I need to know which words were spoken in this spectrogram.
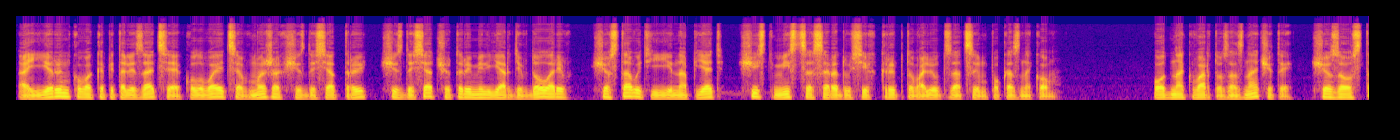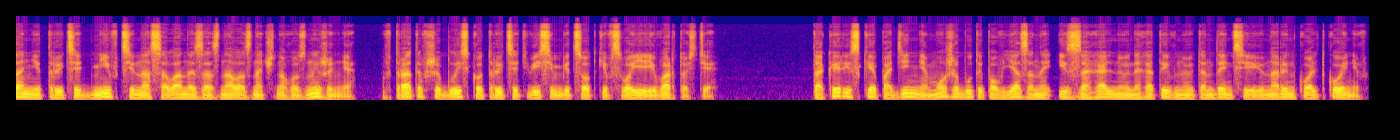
а її ринкова капіталізація коливається в межах 63-64 мільярдів доларів, що ставить її на 5-6 місце серед усіх криптовалют за цим показником. Однак варто зазначити, що за останні 30 днів ціна Solana зазнала значного зниження, втративши близько 38% своєї вартості. Таке різке падіння може бути пов'язане із загальною негативною тенденцією на ринку альткоїнів,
